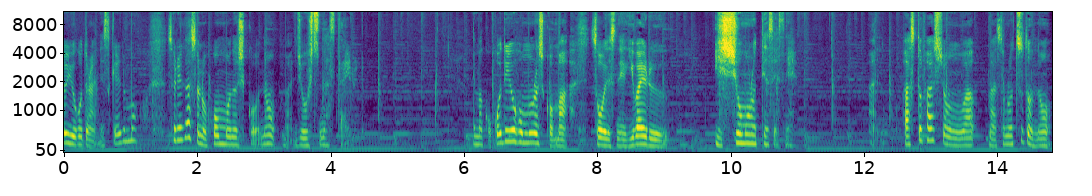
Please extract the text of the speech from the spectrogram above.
ということなんですけれどもそれがその本物志向の、まあ、上質なスタイルと。でまあ、ここでいう本物志向まあそうですねいわゆる一生ものってやつですね。あのファストファッションは、まあ、その都度の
